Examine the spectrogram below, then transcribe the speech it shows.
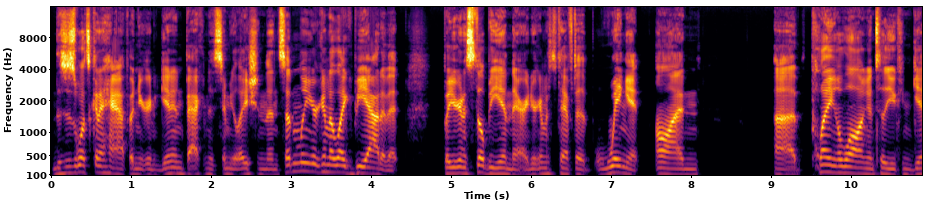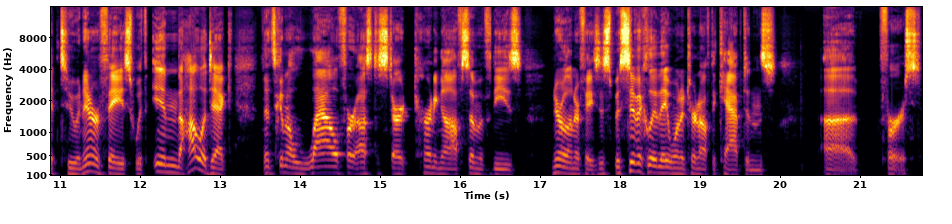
This is what's going to happen. You're going to get in back into the simulation. Then suddenly you're going to like be out of it, but you're going to still be in there, and you're going to have to wing it on uh, playing along until you can get to an interface within the holodeck that's going to allow for us to start turning off some of these neural interfaces. Specifically, they want to turn off the captains uh, first,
